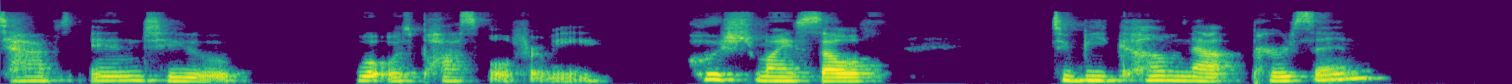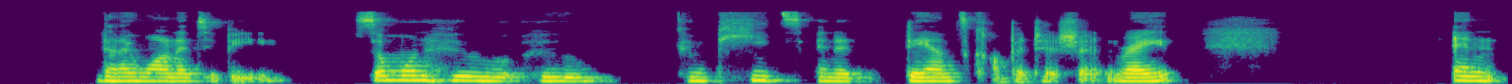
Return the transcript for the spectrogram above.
tapped into what was possible for me, pushed myself to become that person that I wanted to be, someone who who competes in a dance competition, right? and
